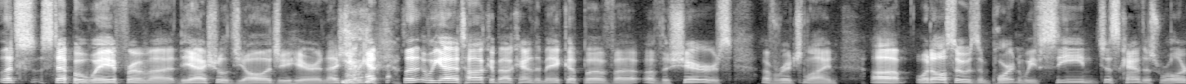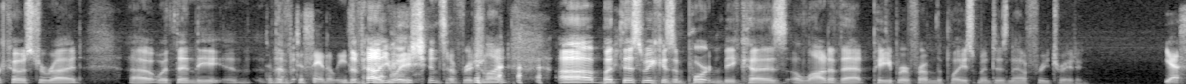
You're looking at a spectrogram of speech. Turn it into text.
let's step away from uh, the actual geology here, and actually we got we got to talk about kind of the makeup of uh, of the shares of Ridgeline. Uh, what also is important, we've seen just kind of this roller coaster ride uh, within the, the to, say the least the valuations yeah. of Ridgeline. uh, but this week is important because a lot of that paper from the placement is now free trading. Yes,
